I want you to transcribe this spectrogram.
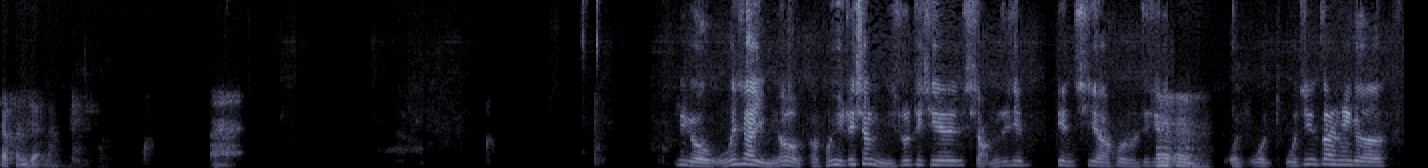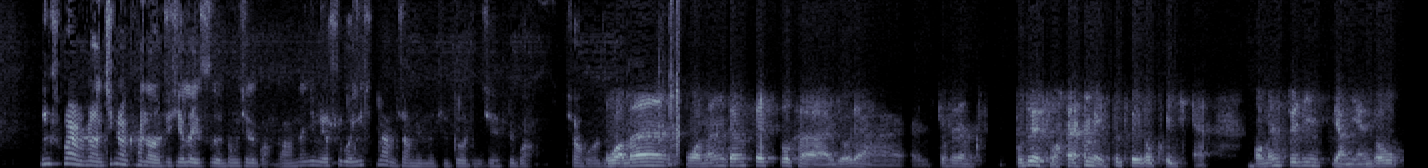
这很简单。哎，那个我问一下有没有呃朋友，就像你说这些小的这些电器啊，或者这些，嗯嗯，我我我记得在那个 Instagram 上经常看到这些类似的东西的广告，那你有没有试过 Instagram 上面的去做这些推广效果？我们我们跟 Facebook 有点就是不对付，每次推都亏钱。我们最近两年都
